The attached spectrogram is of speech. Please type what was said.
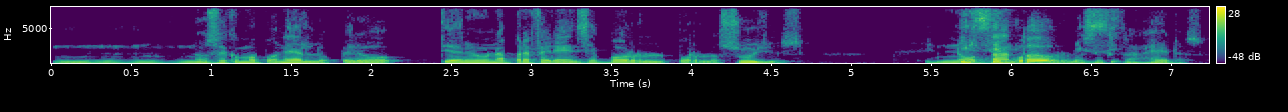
no sé cómo ponerlo, pero tienen una preferencia por, por los suyos, no tanto por los extranjeros.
